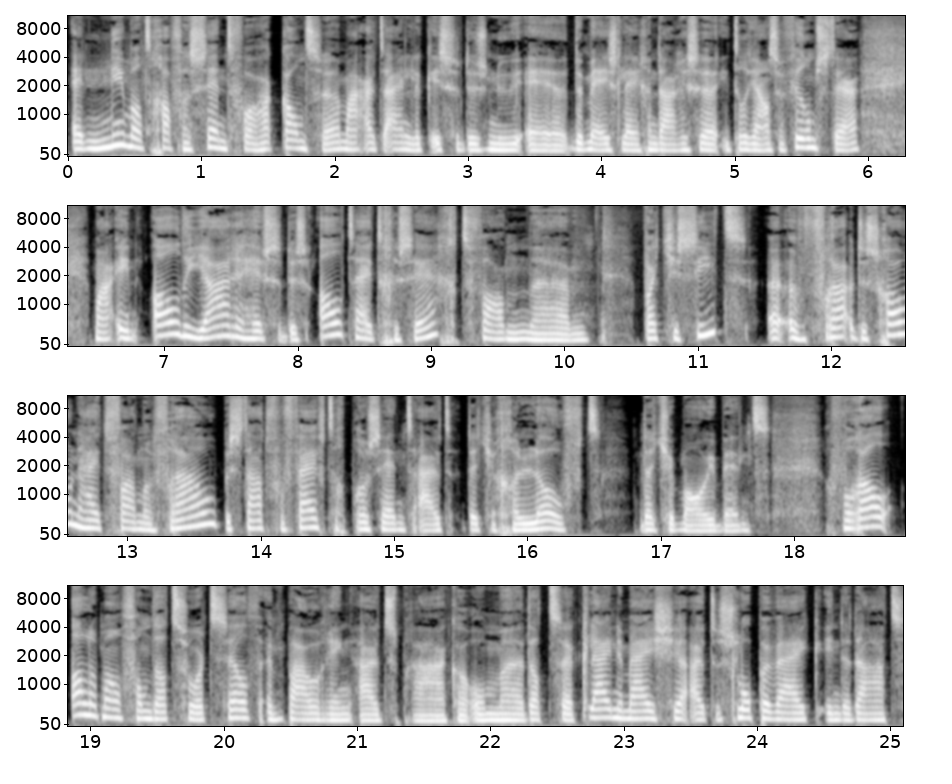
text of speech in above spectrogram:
En niemand gaf een cent voor haar kansen. Maar uiteindelijk is ze dus nu eh, de meest legendarische Italiaanse filmster. Maar in al die jaren heeft ze dus altijd gezegd van... ehm, wat je ziet, eh, een vrouw, de schoonheid van een vrouw bestaat voor 50% uit dat je gelooft dat je mooi bent. Vooral allemaal van dat soort self-empowering uitspraken... om eh, dat eh, kleine meisje uit de Sloppenwijk inderdaad...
